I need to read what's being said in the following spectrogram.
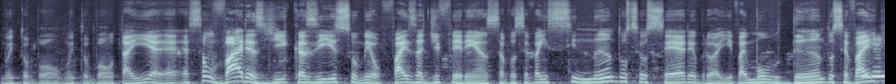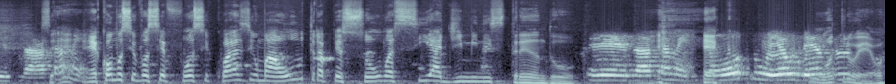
Muito bom, muito bom. Tá aí, é- é- são várias dicas e isso, meu, faz a diferença. Você vai ensinando o seu cérebro aí, vai moldando, você vai. É, é como se você fosse quase uma outra pessoa se administrando. Exatamente. Um outro eu Um dentro outro eu.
